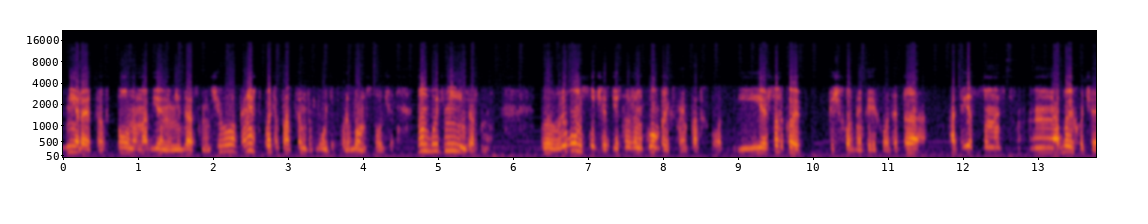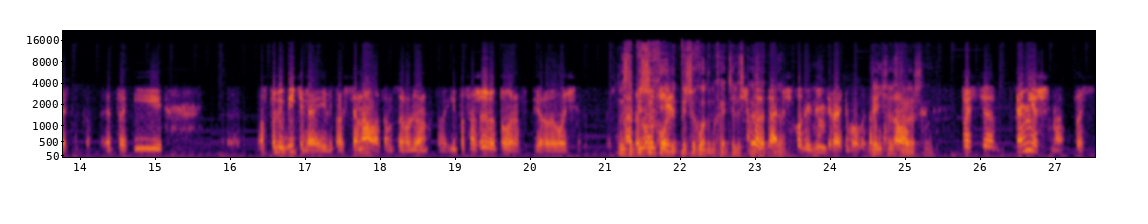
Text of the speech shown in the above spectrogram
мера это в полном объеме не даст ничего. Конечно, какой-то процент будет в любом случае, но он будет мизерный. В любом случае здесь нужен комплексный подход. И что такое пешеходный переход? Это ответственность обоих участников. Это и э, автолюбителя или профессионала там за рулем, кто, и пассажиры тоже в первую очередь. В смысле, надо пешеходы, научить- пешеходы вы хотели Пешеходы, сказать. да, пешеходы, извините, ради бога. Да ничего страшного. То есть, э, конечно, то есть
